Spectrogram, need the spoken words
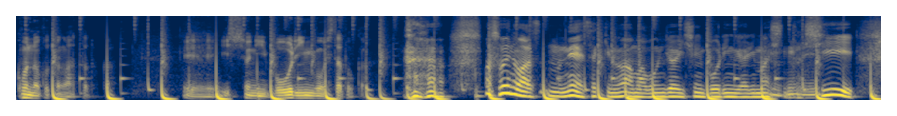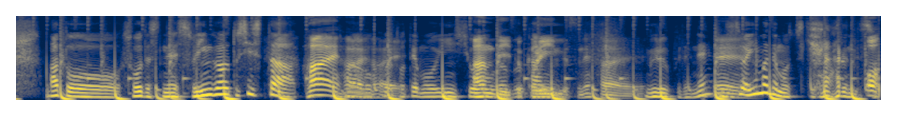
こんなことがあったとか。えー、一緒にボーリングをしたとか。まあそういうのはねさっきのはまあボンジョは一緒にボーリングやりましたし、うん、あとそうですねスイングアウトシスターはいはい、はい、僕はとても印象深いグループでね、はい、実は今でも付き合いあるんですよ。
